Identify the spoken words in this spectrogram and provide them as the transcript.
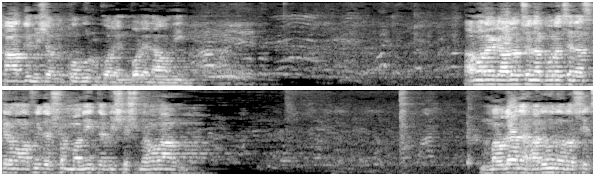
খাদিম হিসাবে কবুল করেন, বলেন আমিন। আমার আগে আলোচনা করেছেন আজকের মাহফিদের সম্মানিত বিশেষ মেহমান মৌলানা হারুন রশিদ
